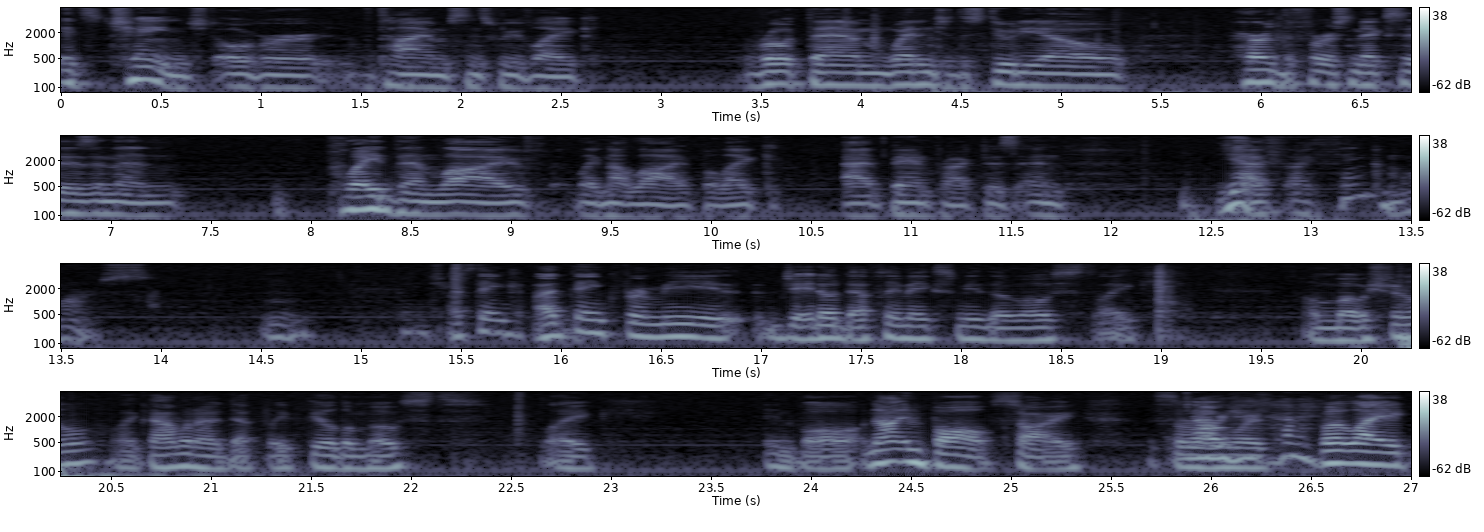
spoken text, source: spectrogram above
It's changed over the time since we've like wrote them, went into the studio, heard the first mixes, and then played them live. Like not live, but like at band practice. And yeah, I, th- I think Mars. I think I think for me, Jado definitely makes me the most like emotional. Like that one, I definitely feel the most like involved. Not involved. Sorry, it's the No, wrong word. fine. But like,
